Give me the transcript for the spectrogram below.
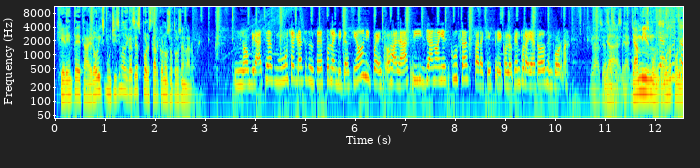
gerente de Tyrobics. Muchísimas gracias por estar con nosotros en la nube. No, gracias, muchas gracias a ustedes por la invitación y pues ojalá sí ya no hay excusas para que se coloquen por allá todos en forma. Gracias. Ya, ya, mismo nos Ya vamos a poner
